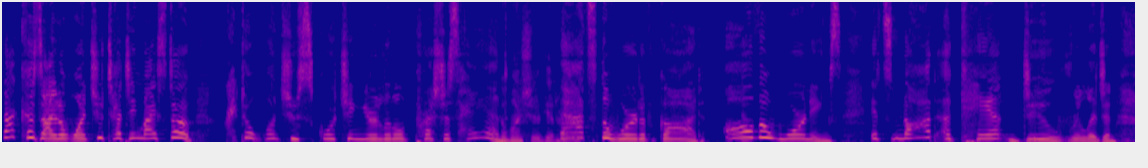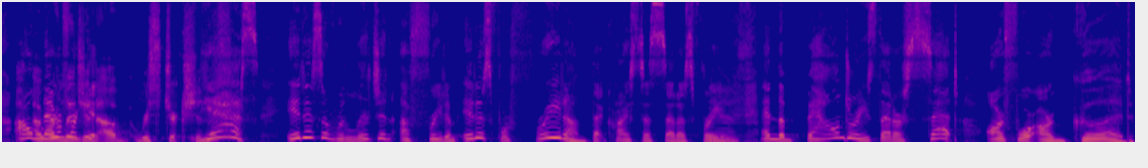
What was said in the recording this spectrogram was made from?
not because I don't want you touching my stove. I don't want you scorching your little precious hand. Don't want you to get hurt. That's the word of God. All the warnings. It's not a can't do religion. I'll a never religion forget. of restrictions. Yes, it is a religion of freedom. It is for freedom that Christ has set us free. Yes. And the boundaries that are set are for our good.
